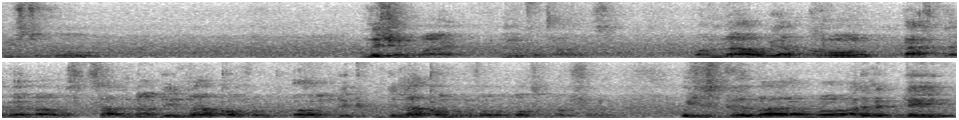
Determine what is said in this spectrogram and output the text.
We used to go nationwide and look for talents. But now we have grown past about start now. They now come from um, they, they now come looking for box production, which is good. But, but at the end of the day,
